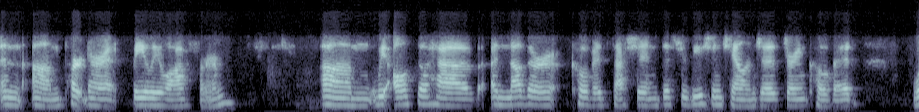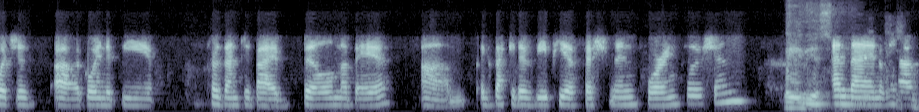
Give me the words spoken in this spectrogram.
and um, partner at Bailey Law Firm. Um, we also have another COVID session, distribution challenges during COVID, which is uh, going to be presented by Bill Mabeus, um, Executive VP of Fishman Flooring Solutions. Mabius. And then we have,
